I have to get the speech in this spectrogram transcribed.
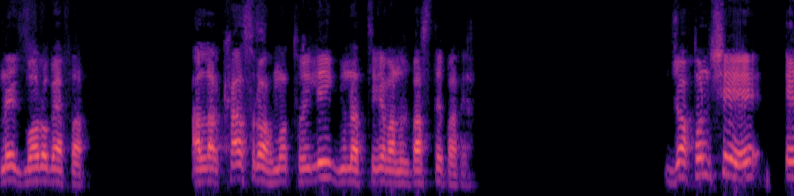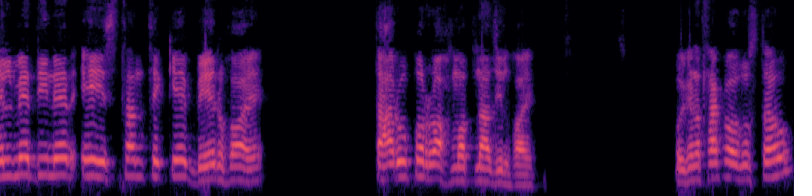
অনেক বড় ব্যাপার। আল্লাহর খাস রহমত হইলেই গুনার থেকে মানুষ বাঁচতে পারে। যখন সে এলমে দিনের এই স্থান থেকে বের হয়, তার উপর রহমত নাজিল হয়। ওইখানে থাকা অবস্থাও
